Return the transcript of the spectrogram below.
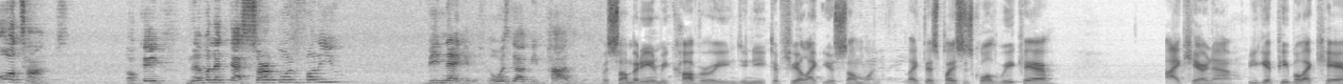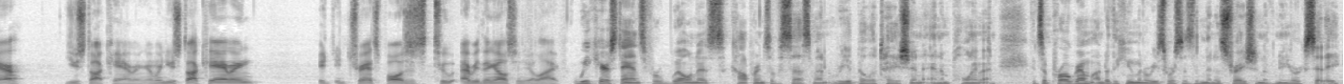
All times. Okay? Never let that circle in front of you be negative. Always got to be positive. For somebody in recovery, you need to feel like you're someone. Like this place is called We Care. I care now. You get people that care, you start caring. And when you start caring, it, it transposes to everything else in your life. We Care stands for Wellness, Comprehensive Assessment, Rehabilitation, and Employment. It's a program under the Human Resources Administration of New York City,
